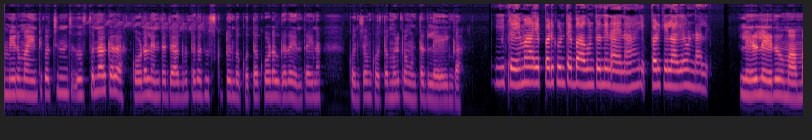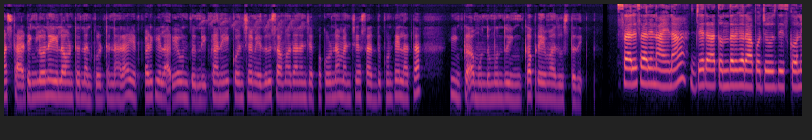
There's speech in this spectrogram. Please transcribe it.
మీరు మా ఇంటికి వచ్చి నుంచి చూస్తున్నారు కదా. కోడలు ఎంత జాగ్రత్తగా చూసుకుంటుందో కొత్త కోడలు కదా ఎంతైనా. కొంచెం కొత్త మురిపం ఉంటుందిలే ఇంకా. ఈ ప్రేమ ఎప్పటికుంటే బాగుంటుంది నాయన. ఎప్పటికి ఇలాగే ఉండాలి. లేదు లేదు. మా అమ్మ స్టార్టింగ్లోనే ఇలా ఉంటుంది అనుకుంటున్నారా? ఎప్పటికీ ఇలాగే ఉంటుంది. కానీ కొంచెం ఎదురు సమాధానం చెప్పకుండా మంచిగా సర్దుకుంటే లత ఇంకా ముందు ముందు ఇంకా ప్రేమ చూస్తుంది. సరే సరే నాయన. జర తొందరగా రాపో జ్యూస్ తీసుకొని.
